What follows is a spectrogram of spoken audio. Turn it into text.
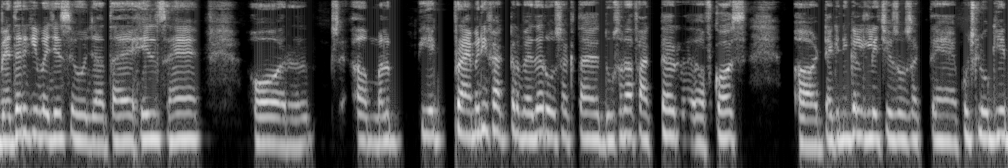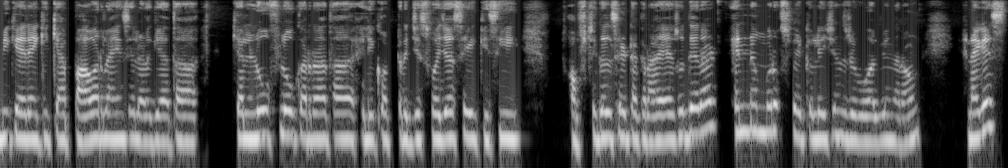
वेदर की वजह से हो जाता है हिल्स हैं और मतलब एक प्राइमरी फैक्टर वेदर हो सकता है। दूसरा factor of course technical glitches हो सकते हैं। कुछ लोग ये भी कह रहे हैं कि क्या पावर लाइन से लड़ गया था, क्या लो फ्लो कर रहा था हेलीकॉप्टर जिस वजह से किसी ऑब्स्टिकल से टकराया है। So there are an number of speculation revolving around and I guess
